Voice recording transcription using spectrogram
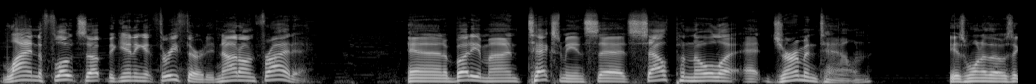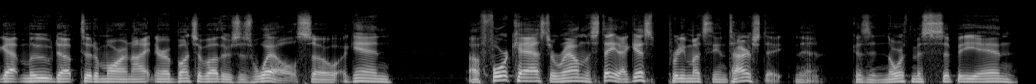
Line the floats up beginning at 3.30, not on Friday. And a buddy of mine texted me and said South Panola at Germantown is one of those that got moved up to tomorrow night, and there are a bunch of others as well. So, again, a forecast around the state, I guess pretty much the entire state then, because in North Mississippi and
